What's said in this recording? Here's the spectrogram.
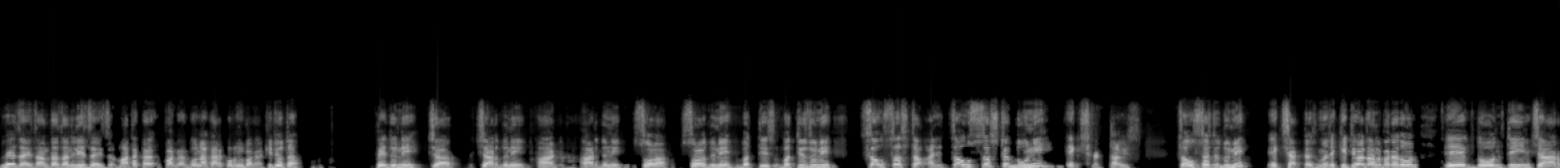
लिहायचं अंदाजा लिहायचं. मग आता बघा गुणाकार करून बघा किती होतं? बेदुनी चार चार दुनी आठ आठ दुनी सोळा सोळा दुनी बत्तीस बत्तीस दुनी चौसष्ट आणि चौसष्ट दुनी एकशे अठ्ठावीस. चौसष्ट दुनी एकशे अठ्ठावीस. म्हणजे किती वेळ झाला बघा दोन? एक दोन तीन चार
